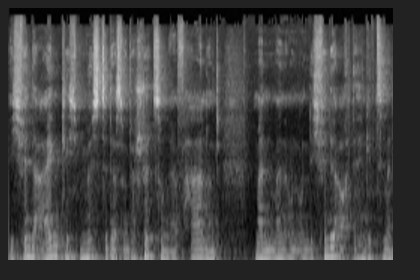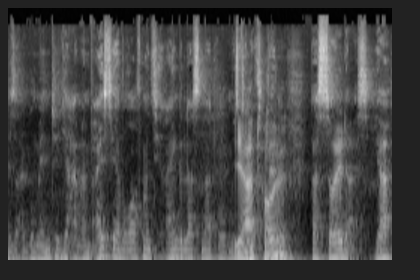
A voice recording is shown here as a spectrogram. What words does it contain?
ich finde, eigentlich müsste das Unterstützung erfahren und man, man, und, und ich finde auch, dann gibt es immer diese Argumente, ja, man weiß ja, worauf man sich eingelassen hat, worum es Ja, toll. dünn. Was soll das? Ja,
